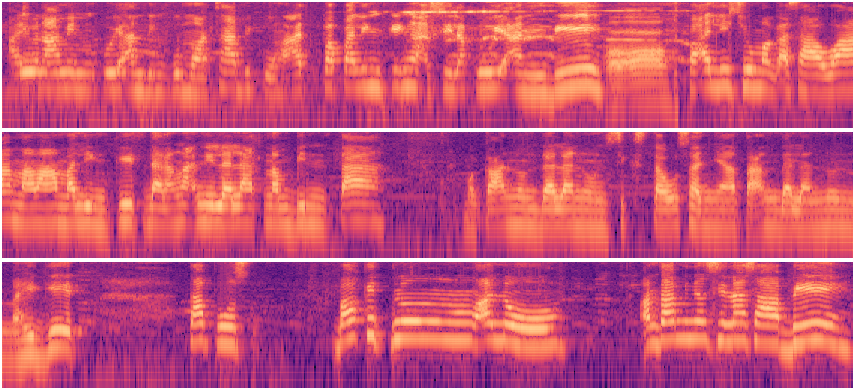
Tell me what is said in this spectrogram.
Ayaw namin Kuya Anding kumuha. Sabi ko nga, at papalingki nga sila Kuya Andy. Oo. Paalis yung mag-asawa, mamamalingkit. Dala nga nila lahat ng binta. Magkano dala nun? 6,000 yata ang dala nun. Mahigit. Tapos, bakit nung ano, ang dami niyang sinasabi.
